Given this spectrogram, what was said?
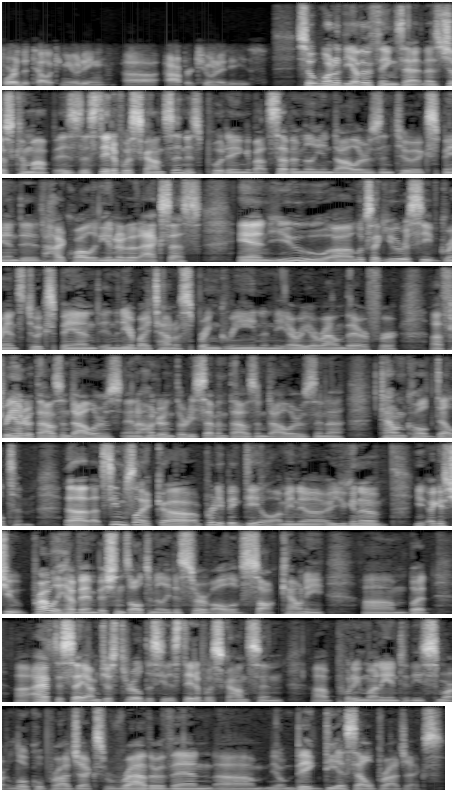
for the telecommuting uh, opportunities. So one of the other things that, that's just come up is the state of Wisconsin is putting about seven million dollars into expanded high quality internet access, and you uh, looks like you received grants to expand in the nearby town of Spring Green and the area around there for uh, three hundred thousand dollars and one hundred thirty seven thousand dollars in a town called Delton. Uh, that seems like uh, a pretty big deal. I mean, uh, are you gonna? I guess you probably have ambitions ultimately to serve all of Sauk County. Um, but uh, I have to say, I'm just thrilled to see the state of Wisconsin uh, putting money into these smart local projects rather than um, you know big DSL projects.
